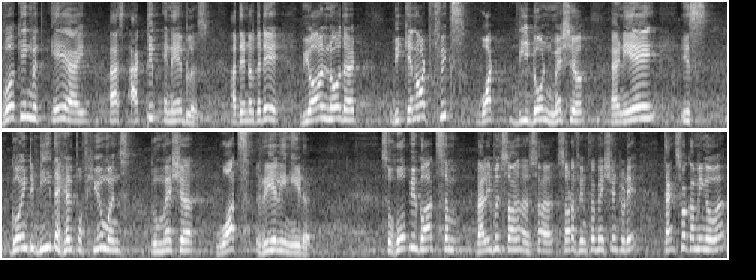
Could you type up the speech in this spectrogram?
working with AI as active enablers. At the end of the day, we all know that we cannot fix what we don't measure, and AI is going to need the help of humans to measure what's really needed. So hope you got some valuable so, uh, so, sort of information today. Thanks for coming over.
